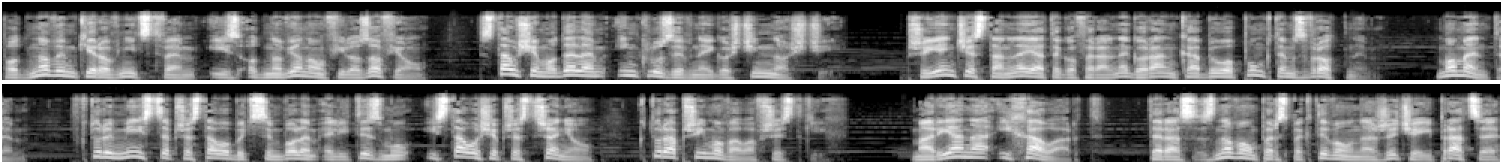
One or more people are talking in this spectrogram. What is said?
pod nowym kierownictwem i z odnowioną filozofią, stał się modelem inkluzywnej gościnności. Przyjęcie Stanleya tego feralnego ranka było punktem zwrotnym, momentem, którym miejsce przestało być symbolem elityzmu i stało się przestrzenią, która przyjmowała wszystkich. Mariana i Howard, teraz z nową perspektywą na życie i pracę,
